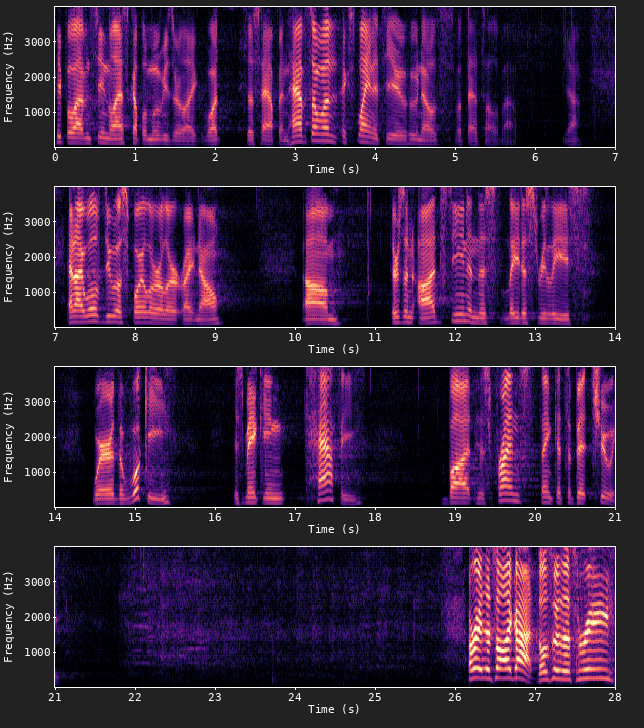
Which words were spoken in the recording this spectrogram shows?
People who haven't seen the last couple of movies are like, what just happened? Have someone explain it to you who knows what that's all about. Yeah. And I will do a spoiler alert right now. Um, there's an odd scene in this latest release where the Wookiee is making taffy, but his friends think it's a bit chewy. All right, that's all I got. Those are the three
